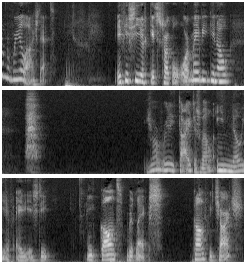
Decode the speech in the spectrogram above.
even realize that. If you see your kids struggle, or maybe, you know, you're really tired as well and you know you have ADHD and you can't relax, can't recharge,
